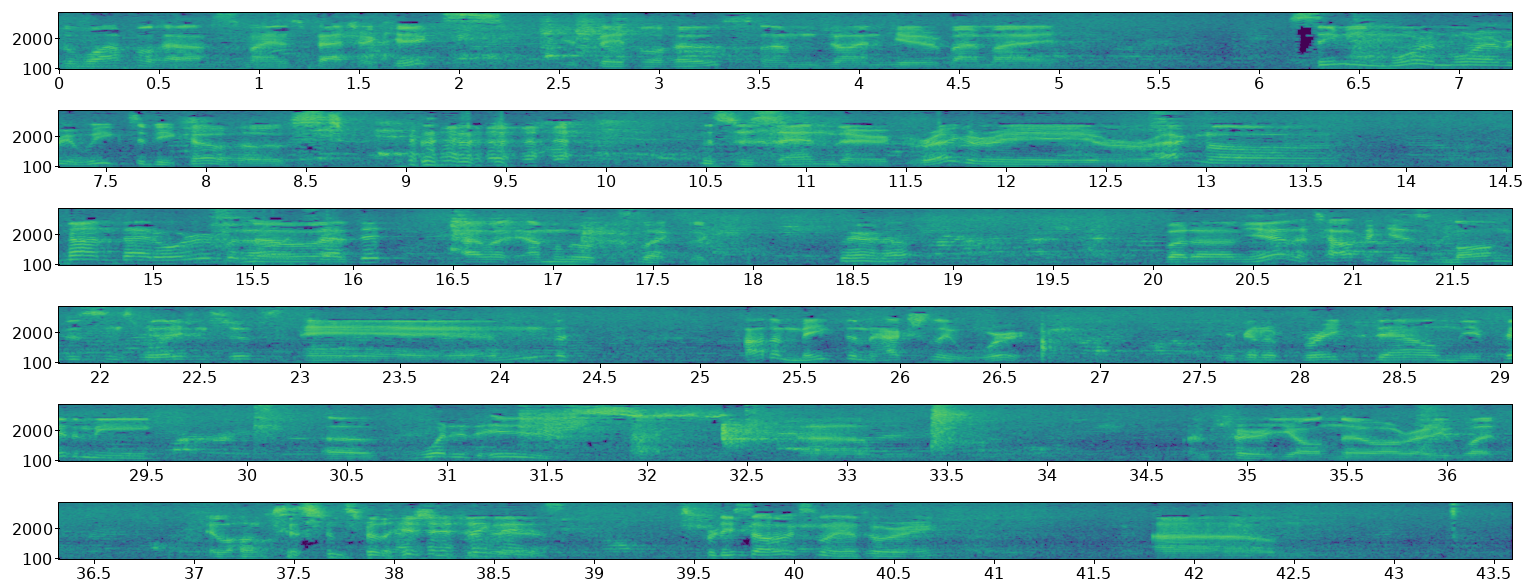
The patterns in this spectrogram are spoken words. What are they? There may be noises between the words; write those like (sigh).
The Waffle House. My name is Patrick Hicks, your faithful host. I'm joined here by my seeming more and more every week to be co-host, (laughs) Mr. Xander Gregory Ragnar. Not in that order, but I'll No, accept I- it. I, I'm a little dyslexic. Fair enough. But um, yeah, the topic is long distance relationships and how to make them actually work. We're going to break down the epitome of what it is. Um, I'm sure y'all know already what a long (laughs) distance relationship is. It's pretty self explanatory. Um,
